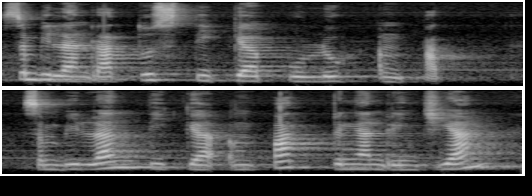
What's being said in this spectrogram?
934. 934 dengan rincian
